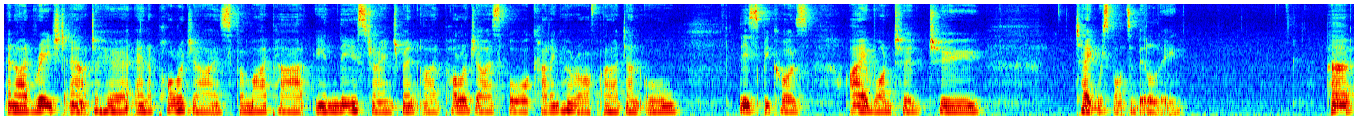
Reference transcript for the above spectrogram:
and I'd reached out to her and apologised for my part in the estrangement. I apologised for cutting her off, and I'd done all this because I wanted to take responsibility. Uh,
